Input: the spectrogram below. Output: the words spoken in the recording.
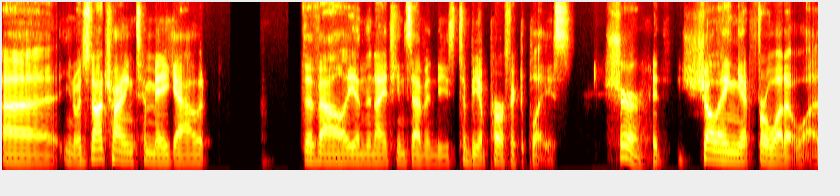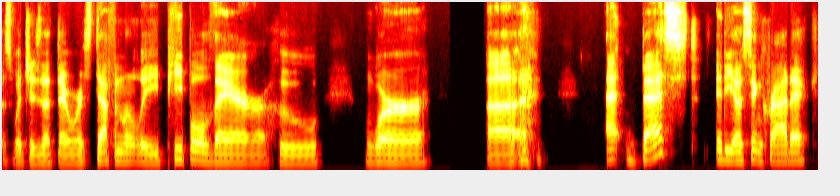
uh you know it's not trying to make out the valley in the 1970s to be a perfect place Sure. it's showing it for what it was which is that there was definitely people there who were uh at best idiosyncratic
